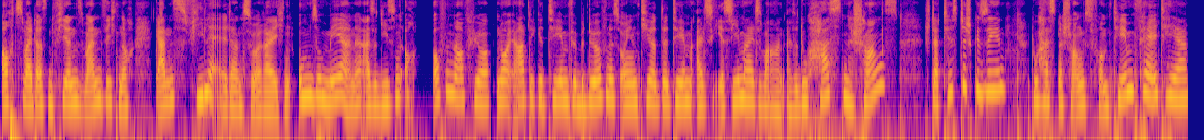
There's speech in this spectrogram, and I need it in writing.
auch 2024 noch ganz viele Eltern zu erreichen. Umso mehr, ne? Also die sind auch offener für neuartige Themen, für bedürfnisorientierte Themen, als sie es jemals waren. Also du hast eine Chance, statistisch gesehen, du hast eine Chance vom Themenfeld her,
